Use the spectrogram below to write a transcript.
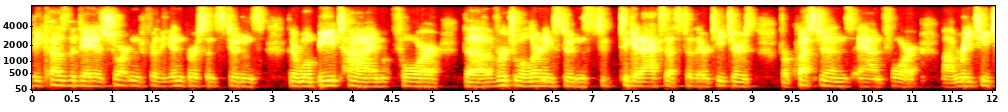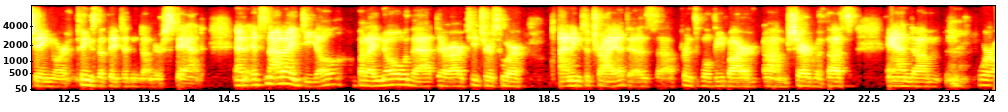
because the day is shortened for the in-person students, there will be time for the virtual learning students to, to get access to their teachers for questions and for um, reteaching or things that they didn't understand. And it's not ideal, but I know that there are teachers who are planning to try it, as uh, Principal Vibar um, shared with us. And um, we're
